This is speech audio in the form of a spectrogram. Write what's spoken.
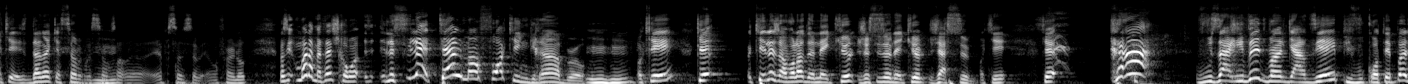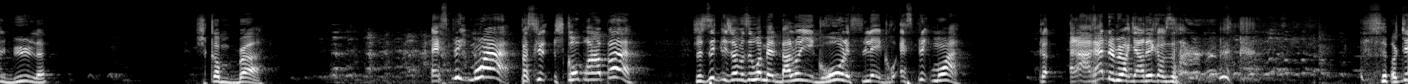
ok, dernière question, après ça, on s'en- euh, après on fait un autre. Parce que moi, dans ma tête, je comprends. Le filet est tellement fucking grand, bro. mhm. OK? Que, OK, là, j'en l'air d'un inculte. Je suis un inculte, j'assume. OK? Que quand vous arrivez devant le gardien puis vous comptez pas le but, là, je suis comme, bruh. Explique-moi! Parce que je comprends pas. Je sais que les gens vont dire, ouais, mais le ballon, il est gros, le filet est gros. Explique-moi. Arrête de me regarder comme ça. OK?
